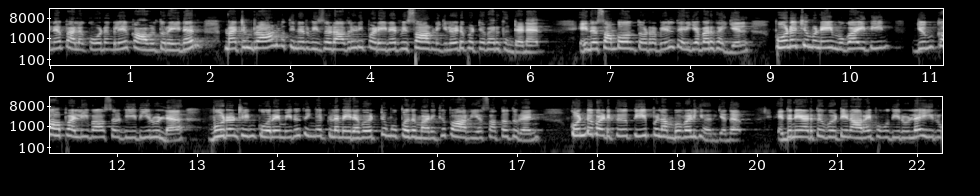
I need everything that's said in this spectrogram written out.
என பல கோணங்களில் காவல்துறையினர் மற்றும் இராணுவத்தினர் விசேட அதிரடிப்படையினர் விசாரணையில் ஈடுபட்டு வருகின்றனர். இந்த சம்பவம் தொடர்பில் தெரிய வருகையில் பூனச்சிமுனை முகாய்தீன் ஜும்கா பள்ளிவாசல் வீதியில் உள்ள பூடொன்றின் கூரை மீது திங்கட்கிழமை இரவு எட்டு முப்பது மணிக்கு பாரிய சத்தத்துடன் குண்டு படித்து தீப்பிழம்பு வெளியேறியது. இதனையடுத்து வீட்டின் அறை உள்ள இரு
